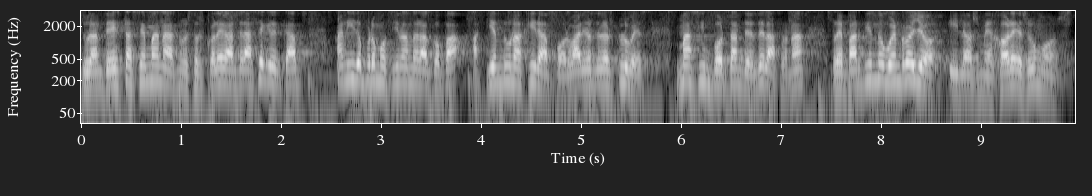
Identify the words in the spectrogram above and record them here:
Durante estas semanas nuestros colegas de la Secret Cup han ido promocionando la copa, haciendo una gira por varios de los clubes más importantes de la zona, repartiendo buen rollo y los mejores humos.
